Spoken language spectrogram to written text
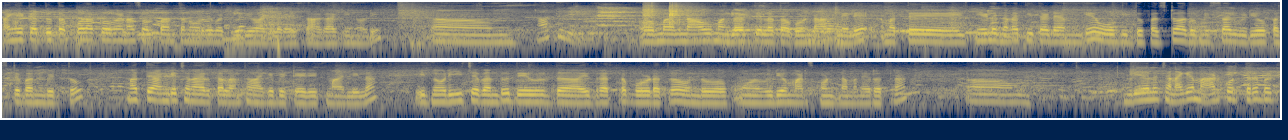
ಹಾಗೆ ಕದ್ದು ತಕ್ಕೊಳಕ್ಕೆ ಹೋಗೋಣ ಸ್ವಲ್ಪ ಅಂತ ನೋಡಿದೆ ಬಟ್ ವಿಡಿಯೋ ಆಗಿಲ್ಲ ಗೈಸ್ ಹಾಗಾಗಿ ನೋಡಿ. ಮ- ನಾವು ಮಂಗಳಾರತಿ ಎಲ್ಲ ತೊಗೊಂಡಾದಮೇಲೆ ಮತ್ತು ಹೇಳಿದ್ನಲ್ಲ ತೀತ ಡ್ಯಾಮ್ಗೆ ಹೋಗಿದ್ದು ಫಸ್ಟು ಅದು ಮಿಸ್ ಆಗಿ ವಿಡಿಯೋ ಫಸ್ಟೇ ಬಂದುಬಿಡ್ತು. ಮತ್ತು ಹಂಗೆ ಚೆನ್ನಾಗಿರುತ್ತಲ್ಲ ಅಂತ ಹಾಗೆ ಬಿಟ್ಟು ಎಡಿಟ್ ಮಾಡಲಿಲ್ಲ. ಇದು ನೋಡಿ ಈಚೆ ಬಂದು ದೇವ್ರದ್ದು ಇದ್ರ ಹತ್ರ ಬೋರ್ಡ್ ಹತ್ರ ಒಂದು ವಿಡಿಯೋ ಮಾಡಿಸ್ಕೊಂಡು ನಮ್ಮ ಮನೆಯವ್ರ ಹತ್ರ. ವಿಡಿಯೋ ಎಲ್ಲ ಚೆನ್ನಾಗೇ ಮಾಡಿಕೊಡ್ತಾರೆ ಬಟ್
